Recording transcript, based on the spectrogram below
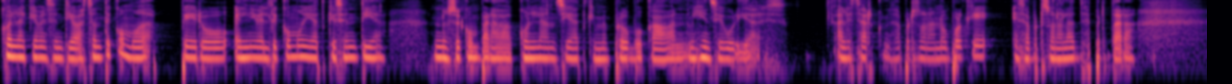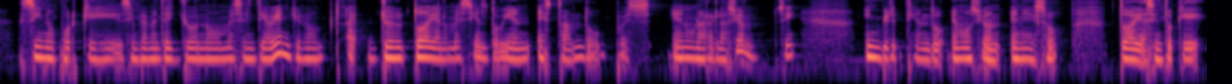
con la que me sentía bastante cómoda, pero el nivel de comodidad que sentía no se comparaba con la ansiedad que me provocaban mis inseguridades al estar con esa persona, no porque esa persona la despertara, sino porque simplemente yo no me sentía bien, yo, no, eh, yo todavía no me siento bien estando pues en una relación, ¿sí? Invirtiendo emoción en eso, todavía siento que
